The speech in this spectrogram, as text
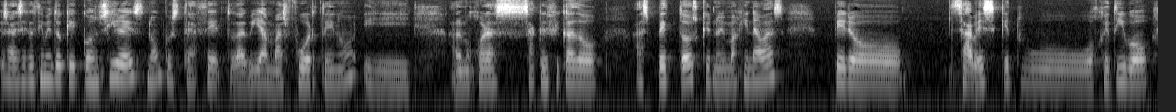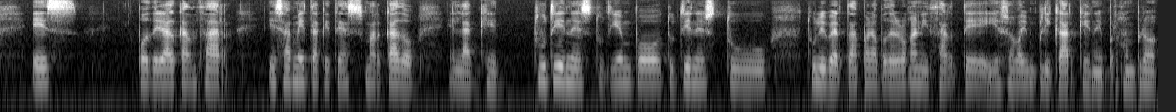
o sea, ese crecimiento que consigues, ¿no? Pues te hace todavía más fuerte, ¿no? Y a lo mejor has sacrificado aspectos que no imaginabas, pero sabes que tu objetivo es poder alcanzar esa meta que te has marcado en la que tú tienes tu tiempo, tú tienes tu, tu, libertad para poder organizarte y eso va a implicar que, por ejemplo,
